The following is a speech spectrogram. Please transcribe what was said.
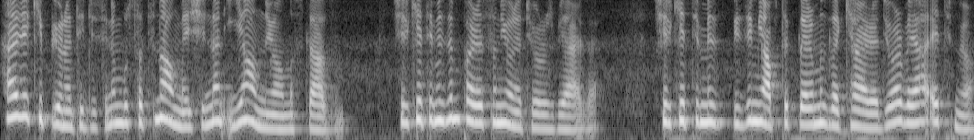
Her ekip yöneticisinin bu satın alma işinden iyi anlıyor olması lazım. Şirketimizin parasını yönetiyoruz bir yerde. Şirketimiz bizim yaptıklarımızla kar ediyor veya etmiyor.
